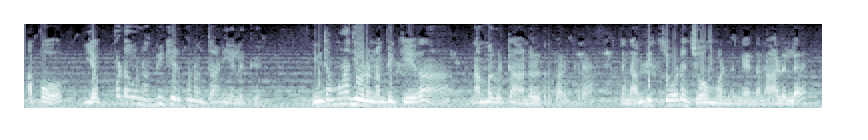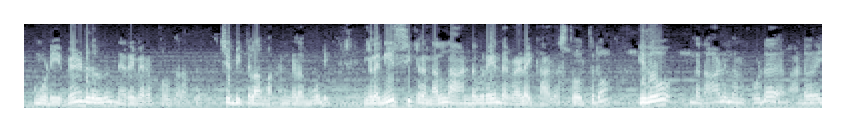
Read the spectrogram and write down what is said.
அப்போ எவ்வளவு நம்பிக்கை இருக்கணும் தானியலுக்கு? இந்த மாதிரி ஒரு நம்பிக்கையை தான் நம்ம கிட்ட ஆண்டவர் எதிர்பார்க்கிறார். இந்த நம்பிக்கையோட ஜோம் பண்ணுங்க. இந்த நாளில் உங்களுடைய வேண்டுதல்கள் நிறைவேற போகிறது. ஜெபிக்கலாமா? கண்களை மூடி. எங்களை நேசிக்கிற நல்ல ஆண்டவரே இந்த வேலைக்காக ஸ்தோத்திரம். இதோ இந்த நாளிலும் கூட ஆண்டவரை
